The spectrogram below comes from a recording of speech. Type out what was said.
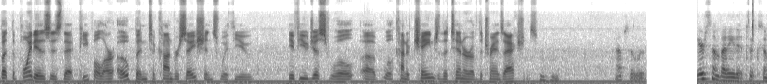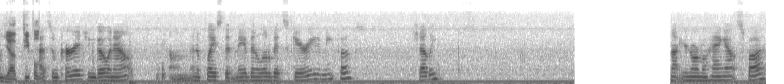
but the point is is that people are open to conversations with you if you just will uh, will kind of change the tenor of the transactions Mhm. Absolutely. Here's somebody that took some yeah people had some courage in going out um, in a place that may have been a little bit scary to meet folks. Shelley? Not your normal hangout spot.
